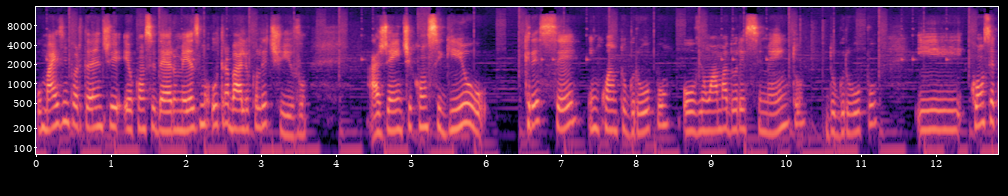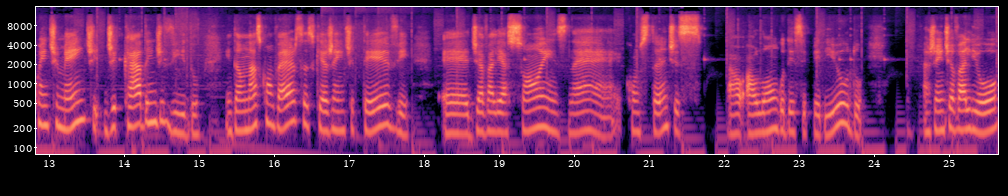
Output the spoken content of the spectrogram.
o mais importante eu considero mesmo o trabalho coletivo. A gente conseguiu crescer enquanto grupo, houve um amadurecimento do grupo e, consequentemente, de cada indivíduo. Então, nas conversas que a gente teve é, de avaliações né, constantes ao, ao longo desse período, a gente avaliou,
